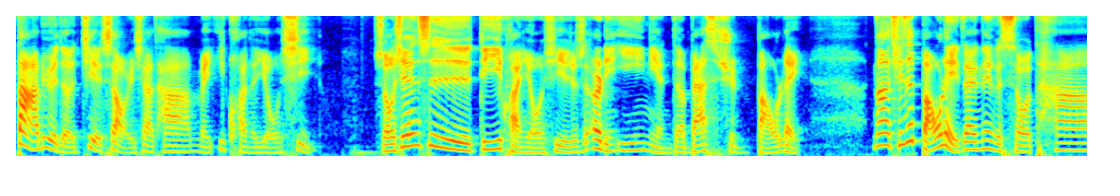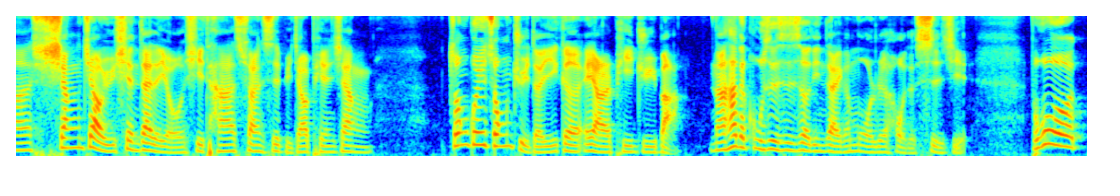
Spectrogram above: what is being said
大略的介绍一下它每一款的游戏。首先是第一款游戏，也就是二零一一年的《Bastion》堡垒。那其实堡垒在那个时候，它相较于现在的游戏，它算是比较偏向中规中矩的一个 ARPG 吧。那它的故事是设定在一个末日后的世界。不过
